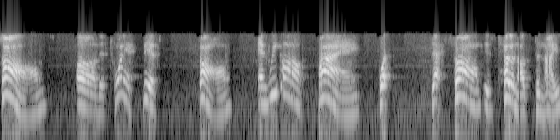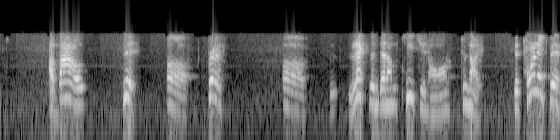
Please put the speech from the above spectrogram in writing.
Psalms, uh, the 25th Psalm, and we're going to find what that Psalm is telling us tonight about this uh, first uh, lesson that I'm teaching on tonight. The 25th,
